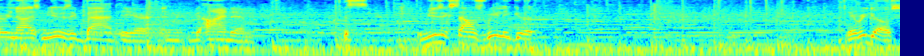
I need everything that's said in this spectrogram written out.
Very nice music band here and behind him. This the music sounds really good. Here he goes.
